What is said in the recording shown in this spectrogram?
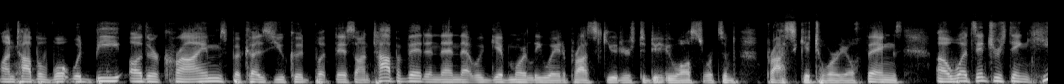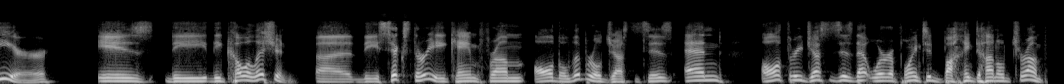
on top of what would be other crimes because you could put this on top of it and then that would give more leeway to prosecutors to do all sorts of prosecutorial things. Uh, what's interesting here is the the coalition. Uh, the six three came from all the liberal justices and all three justices that were appointed by Donald Trump.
